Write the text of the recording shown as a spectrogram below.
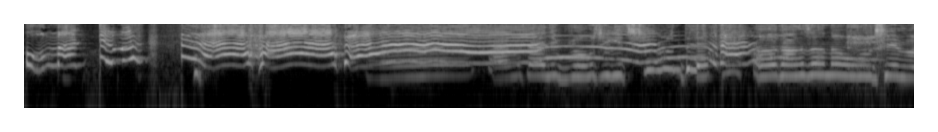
엄마한테만. 강산이 친구인데 어, 강산아 울지 마.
